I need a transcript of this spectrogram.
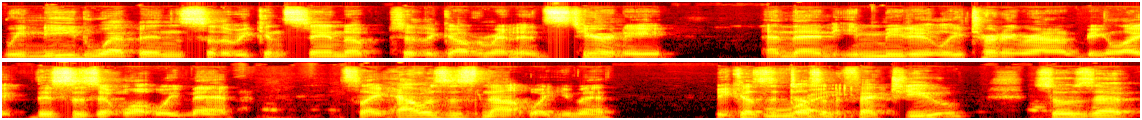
we need weapons so that we can stand up to the government and its tyranny, and then immediately turning around and being like, this isn't what we meant. It's like, how is this not what you meant? Because it doesn't right. affect you. So is that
